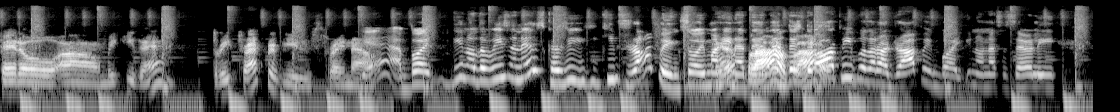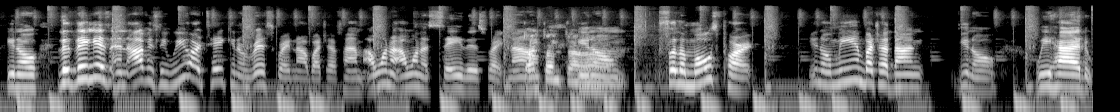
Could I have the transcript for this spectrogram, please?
Pero um, Mickey then three track reviews right now. Yeah, but you know the reason is because he, he keeps dropping. So imagine Yeah, that claro, there, there are people that are dropping, but you know necessarily, you know the thing is, and obviously we are taking a risk right now, Bacha fam. I wanna I wanna say this right now. Dun, dun, dun. you know, for the most part, you know, me and Bachatan, you know, we had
